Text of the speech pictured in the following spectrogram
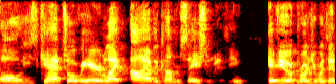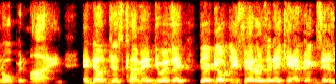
all these cats over here. Like, I'll have the conversation with you if you approach it with an open mind and don't just come into it and say, they're guilty sinners and they can't exist.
